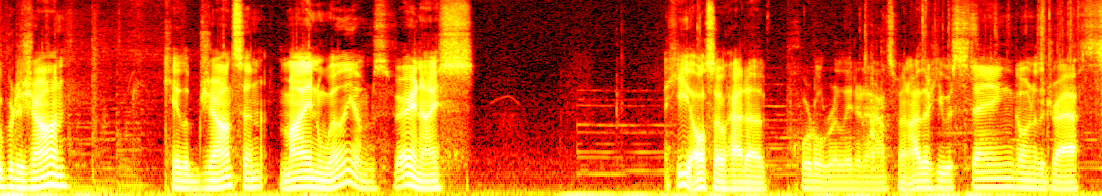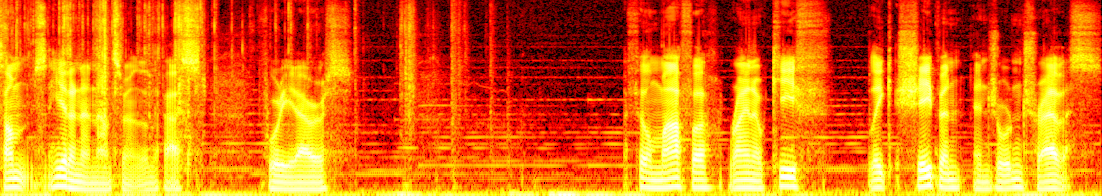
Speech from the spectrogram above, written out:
Cooper DeJean. Caleb Johnson. Miyan Williams. Very nice. He also had a portal related announcement. Either he was staying, going to the draft. Some he had an announcement in the past 48 hours. Phil Mafah, Ryan O'Keefe, Blake Shapen, and Jordan Travis.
